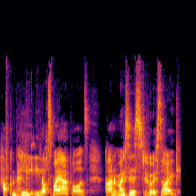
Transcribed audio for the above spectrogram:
have completely lost my AirPods. And my sister was like,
